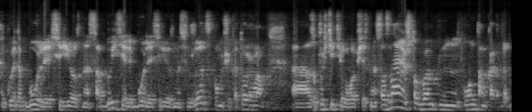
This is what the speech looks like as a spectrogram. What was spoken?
какое-то более серьезное событие или более серьезный сюжет, с помощью которого э, запустить его в общественное сознание, чтобы он там как-то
